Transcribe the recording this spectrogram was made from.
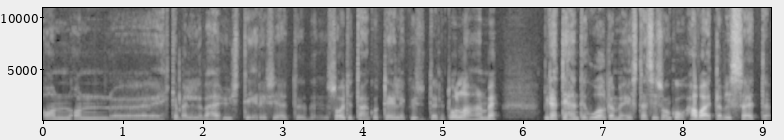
on, on ehkä välillä vähän hysteerisiä, että soitetaanko teille, kysytään, että ollaanhan me, pidättehän te huolta meistä, siis onko havaittavissa, että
